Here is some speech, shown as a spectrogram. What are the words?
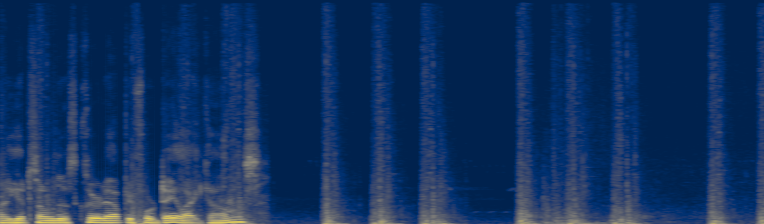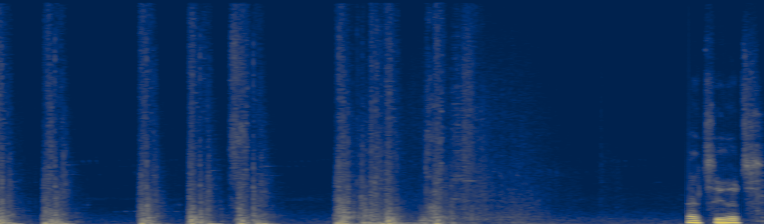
Try to get some of this cleared out before daylight comes. Let's see, let's...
